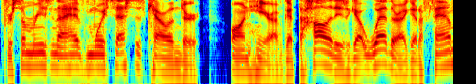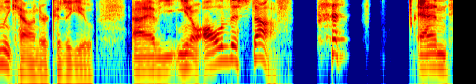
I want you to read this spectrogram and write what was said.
For some reason, I have Moises's calendar on here. I've got the holidays. I got weather. I got a family calendar because of you. I have, you know, all of this stuff. and,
